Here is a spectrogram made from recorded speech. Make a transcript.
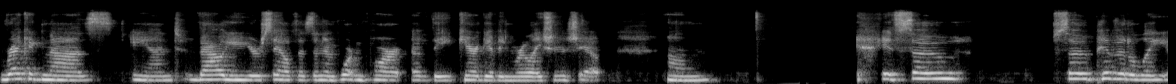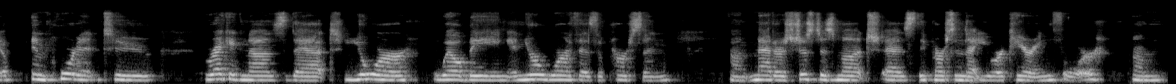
recognize and value yourself as an important part of the caregiving relationship. Um, it's so so pivotally important to recognize that your well-being and your worth as a person um, matters just as much as the person that you are caring for. Um,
